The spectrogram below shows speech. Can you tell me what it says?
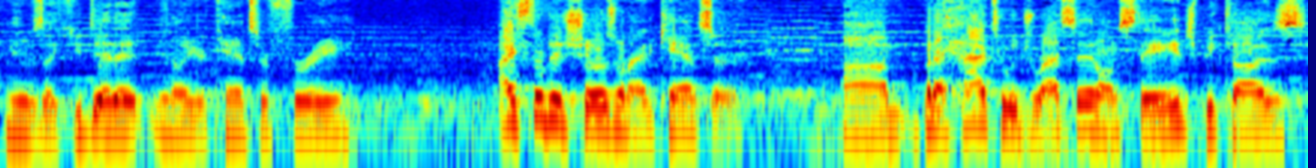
And he was like, you did it. You know, you're cancer free. I still did shows when I had cancer. Um, but I had to address it on stage because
